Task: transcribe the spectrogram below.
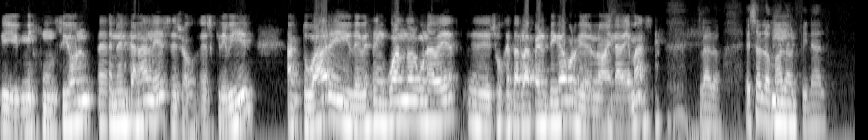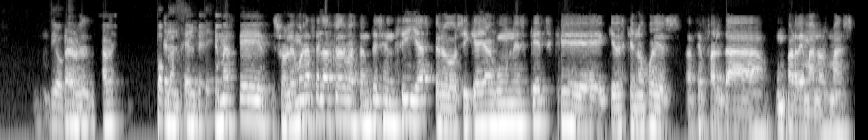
Y mi función en el canal es eso, escribir, actuar y de vez en cuando alguna vez eh, sujetar la pértiga porque no hay nadie más. Claro, eso es lo malo al final. Digo, que Claro, a ver, poca el, tema es que solemos hacer las cosas bastante sencillas, pero sí que hay algún sketch que quieres que no, pues hace falta un par de manos más.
